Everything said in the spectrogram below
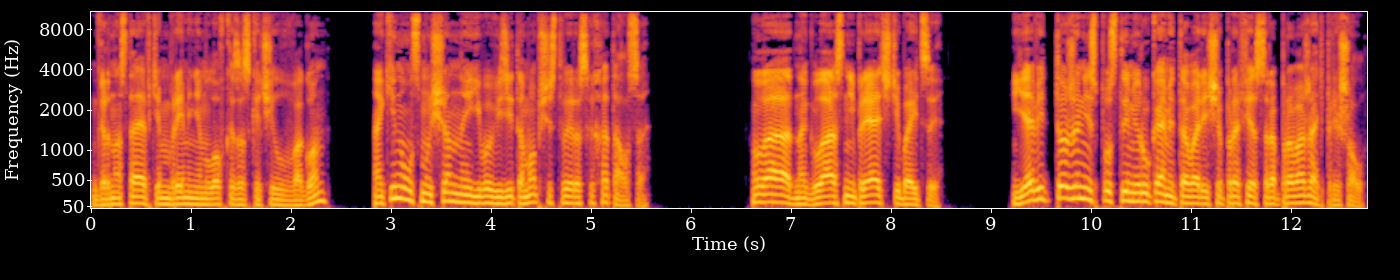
Горностаев тем временем ловко заскочил в вагон, окинул смущенное его визитом общество и расхохотался. «Ладно, глаз не прячьте, бойцы. Я ведь тоже не с пустыми руками товарища профессора провожать пришел.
